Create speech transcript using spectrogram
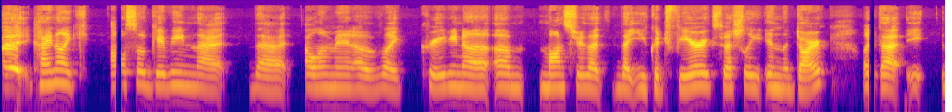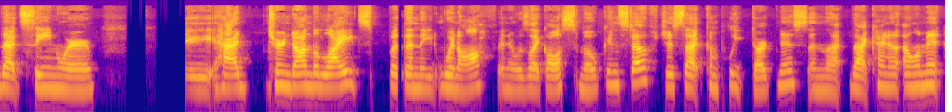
but kind of like also giving that that element of like creating a um monster that that you could fear, especially in the dark, like that that scene where they had turned on the lights, but then they went off and it was like all smoke and stuff, just that complete darkness and that that kind of element.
